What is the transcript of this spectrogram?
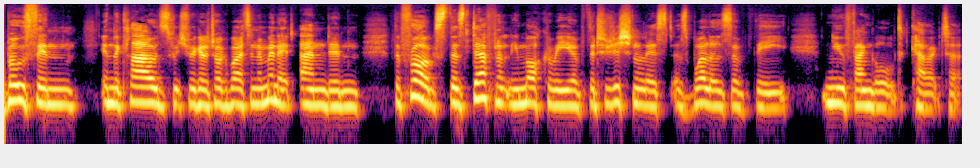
both in in the clouds, which we're going to talk about in a minute, and in the frogs, there's definitely mockery of the traditionalist as well as of the newfangled character.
